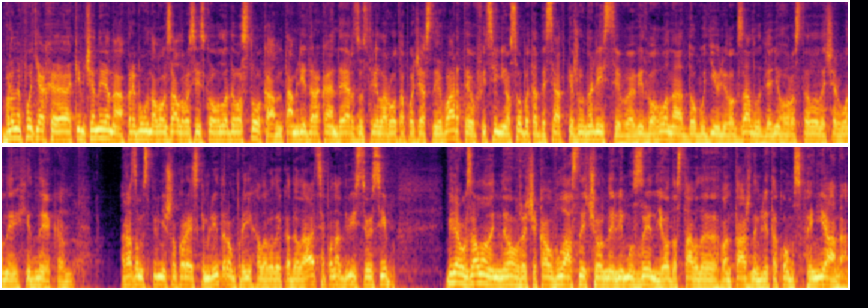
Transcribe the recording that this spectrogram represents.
Бронепотяг е, Кім Чен Ына прибув на вокзал російського Владивостока. Там лідера КНДР зустріла рота почесної варти, офіційні особи та десятки журналістів. Від вагона до будівлі вокзалу для нього розстелили червоний хідник. Разом з північнокорейським лідером приїхала велика делегація, понад 200 осіб. Біля вокзалу на нього вже чекав власний чорний лімузин. Його доставили вантажним літаком з Пхеньяна.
